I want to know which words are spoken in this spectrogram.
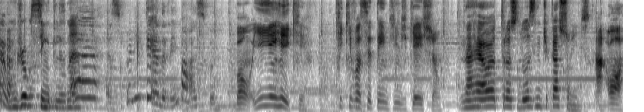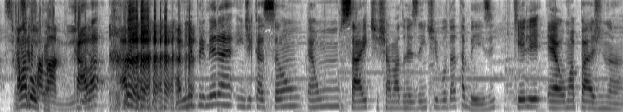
É um jogo simples, né? É Super Nintendo, é bem básico. Bom, e Henrique? O que, que você tem de indication? Na real, eu trouxe duas indicações. Ah, ó, se Cala a você boca. falar a minha. Cala a boca. A minha primeira indicação é um site chamado Resident Evil Database, que ele é uma página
